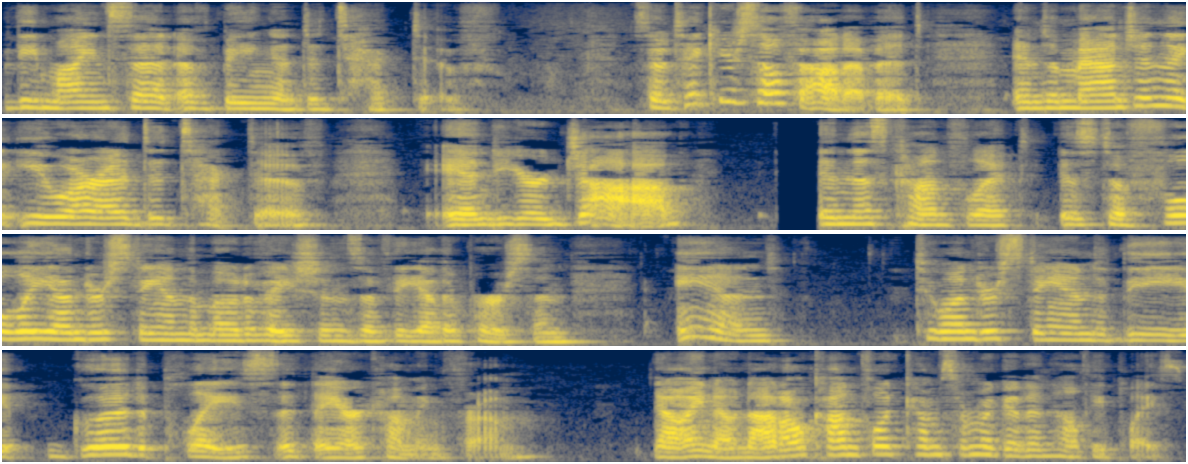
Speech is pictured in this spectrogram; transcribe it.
the mindset of being a detective. So take yourself out of it and imagine that you are a detective and your job in this conflict is to fully understand the motivations of the other person and to understand the good place that they are coming from. Now, I know not all conflict comes from a good and healthy place,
